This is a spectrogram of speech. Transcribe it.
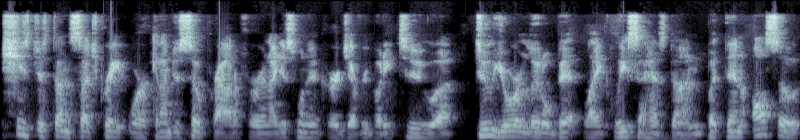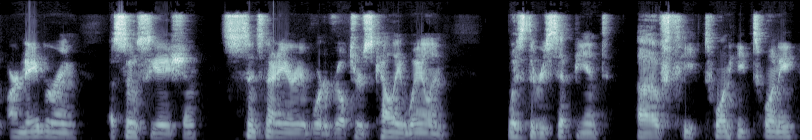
she's just done such great work. And I'm just so proud of her. And I just want to encourage everybody to uh, do your little bit like Lisa has done, but then also our neighboring association Cincinnati Area Board of Realtors, Kelly Whalen, was the recipient of the 2020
